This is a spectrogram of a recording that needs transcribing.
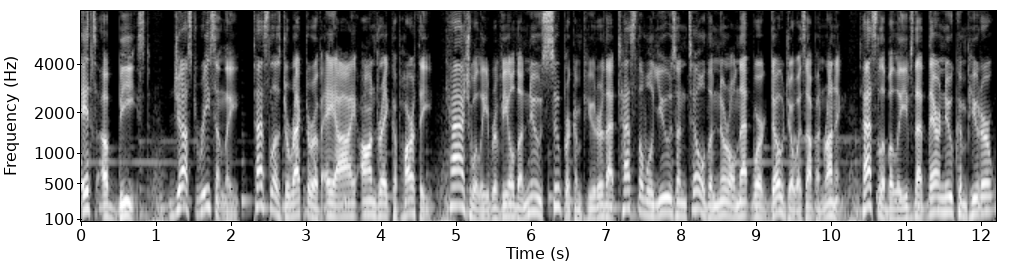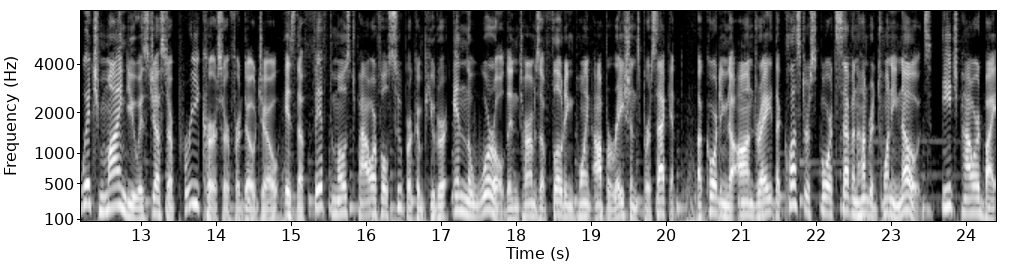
It's a beast. Just recently, Tesla's director of AI, Andrej Karpathy, casually revealed a new supercomputer that Tesla will use until the neural network Dojo is up and running. Tesla believes that their new computer, which mind you is just a precursor for Dojo, is the fifth most powerful supercomputer in the world in terms of floating point operations per second. According to Andrej, the cluster sports 720 nodes, each powered by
